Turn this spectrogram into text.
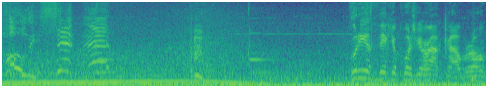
Holy shit, man! Who do you think you're pushing around, cabrón?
